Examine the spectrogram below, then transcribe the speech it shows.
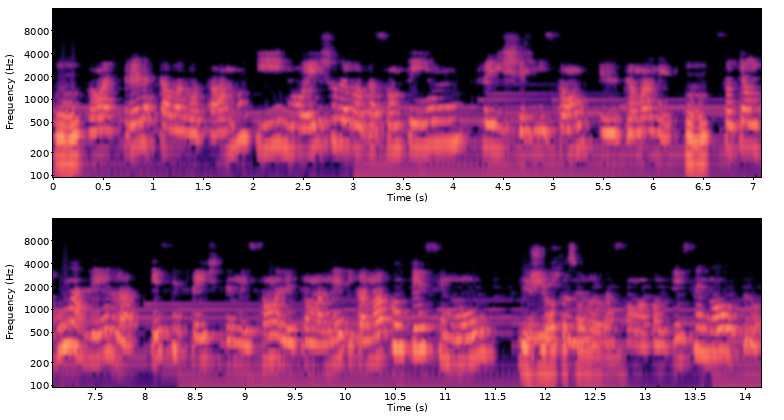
Uhum. Então a estrela estava rotando e no eixo de rotação tem um feixe de emissão eletromagnética. Uhum. Só que algumas delas, esse feixe de emissão eletromagnética não acontece no Eixo de rotação de não. rotação, acontece em outro.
